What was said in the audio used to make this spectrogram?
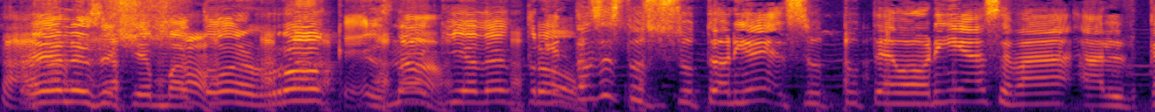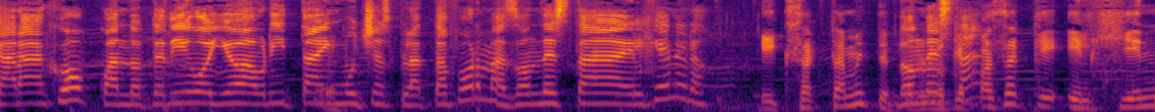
Él es el que mató el rock. Está aquí adentro. Entonces tu, su teoría, su, tu teoría se va al carajo cuando te digo yo ahorita hay muchas plataformas. ¿Dónde está el género? Exactamente. Pero ¿Dónde lo que pasa es que el género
